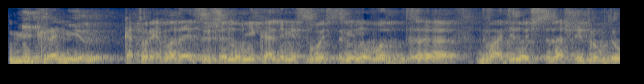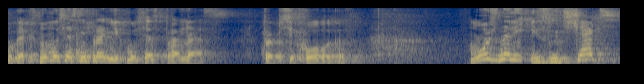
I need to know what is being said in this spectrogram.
микромир, который обладает совершенно уникальными свойствами. Ну, вот э, два одиночества нашли друг друга. Но мы сейчас не про них, мы сейчас про нас, про психологов. Можно ли изучать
